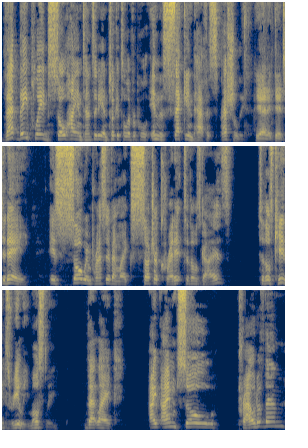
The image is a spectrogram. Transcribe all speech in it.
That they played so high intensity and took it to Liverpool in the second half, especially yeah, they did. today is so impressive and like such a credit to those guys, to those kids, really, mostly. That like, I I'm so proud of them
